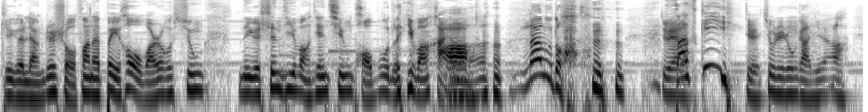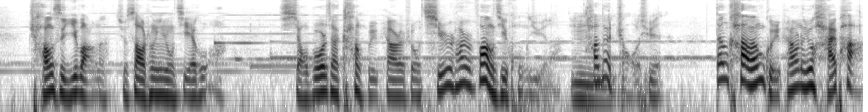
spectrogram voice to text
这个两只手放在背后，然后胸那个身体往前倾跑步的一帮孩子们。那路懂，对啊 Sasuke，对，就这种感觉啊。长此以往呢，就造成一种结果啊。小波在看鬼片儿的时候，其实他是忘记恐惧的，嗯他在找寻，但看完鬼片儿呢又害怕，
